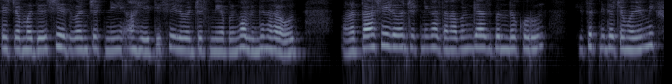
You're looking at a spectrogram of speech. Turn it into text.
त्याच्यामध्ये शेजवान चटणी आहे ती शेजवान चटणी आपण घालून घेणार आहोत. आणि आता शेजवान चटणी घालताना आपण गॅस बंद करून ही चटणी त्याच्यामध्ये मिक्स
